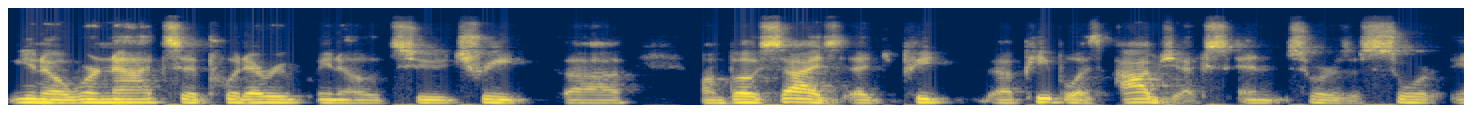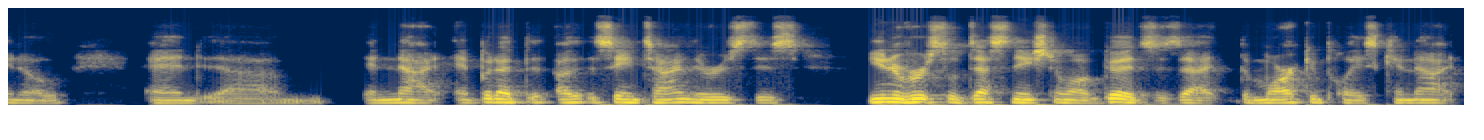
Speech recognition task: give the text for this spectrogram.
you know, we're not to put every, you know, to treat uh, on both sides uh, pe- uh, people as objects and sort of a sort, you know, and um, and not. But at the, at the same time, there is this universal destination of all goods is that the marketplace cannot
